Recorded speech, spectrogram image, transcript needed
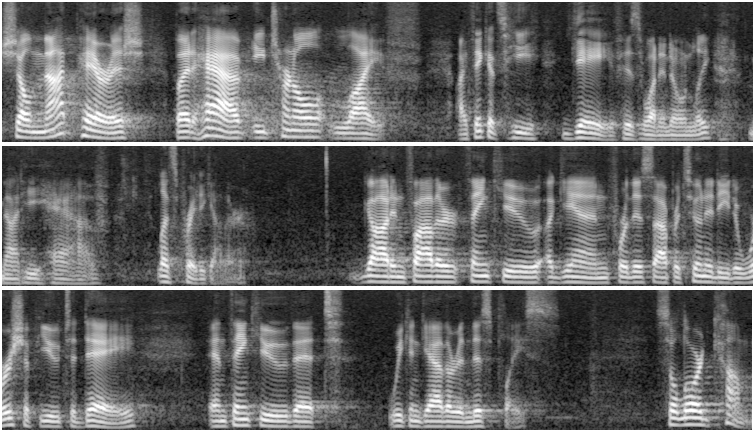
shall not perish, but have eternal life. I think it's He gave His one and only, not He have. Let's pray together. God and Father, thank you again for this opportunity to worship you today, and thank you that we can gather in this place. So, Lord, come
